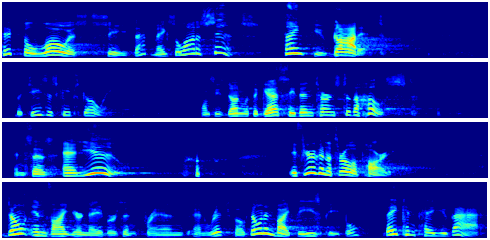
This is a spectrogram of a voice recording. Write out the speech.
Pick the lowest seat. That makes a lot of sense. Thank you. Got it. But Jesus keeps going. Once he's done with the guests, he then turns to the host and says, And you, if you're going to throw a party, don't invite your neighbors and friends and rich folk. Don't invite these people. They can pay you back.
